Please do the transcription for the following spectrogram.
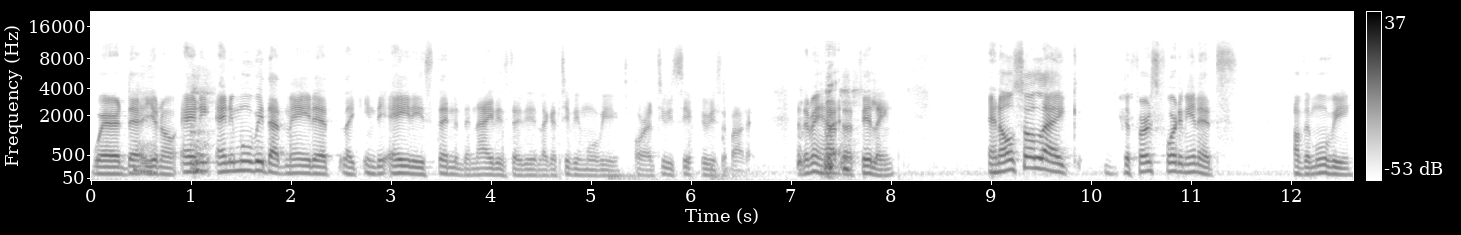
where the you know any any movie that made it like in the 80s then in the 90s they did like a tv movie or a tv series about it i definitely had that feeling and also like the first 40 minutes of the movie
